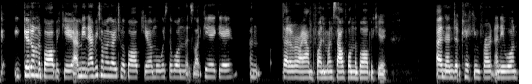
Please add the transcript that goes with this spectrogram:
g- good on a barbecue. I mean, every time I go to a barbecue, I'm always the one that's like Gia Gia, and there I am finding myself on the barbecue, and end up cooking for anyone.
